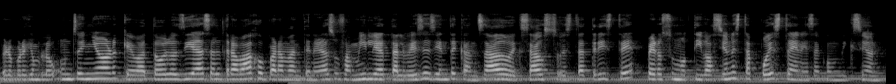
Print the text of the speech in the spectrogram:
pero por ejemplo, un señor que va todos los días al trabajo para mantener a su familia, tal vez se siente cansado, exhausto, está triste, pero su motivación está puesta en esa convicción.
